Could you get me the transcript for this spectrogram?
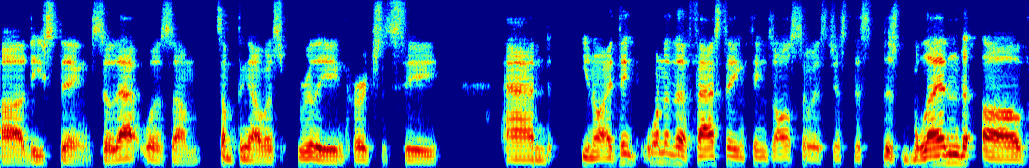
uh, these things. So that was um, something I was really encouraged to see. And you know, I think one of the fascinating things also is just this this blend of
